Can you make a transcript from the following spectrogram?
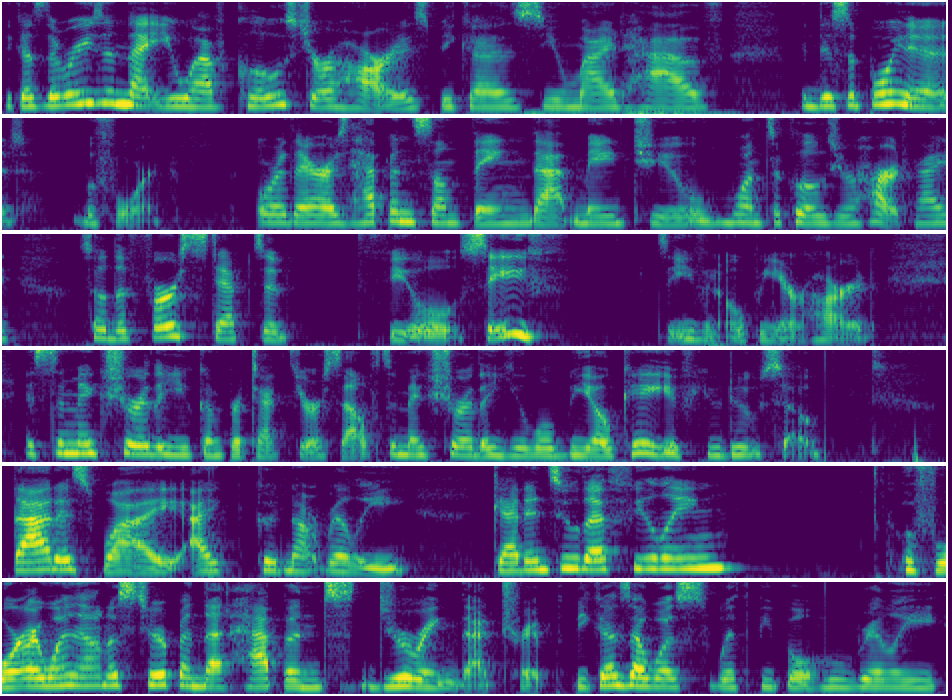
Because the reason that you have closed your heart is because you might have been disappointed before, or there has happened something that made you want to close your heart, right? So the first step to feel safe to even open your heart is to make sure that you can protect yourself, to make sure that you will be okay if you do so. That is why I could not really get into that feeling before I went on a trip, and that happened during that trip because I was with people who really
